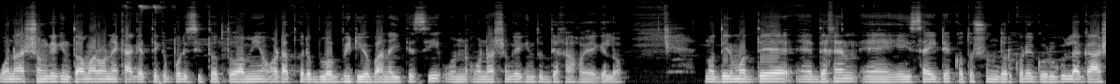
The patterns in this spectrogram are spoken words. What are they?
ওনার সঙ্গে কিন্তু আমার অনেক আগের থেকে পরিচিত। তো আমি হঠাৎ করে ব্লগ ভিডিও বানাইতেছি ওন- ওনার সঙ্গে কিন্তু দেখা হয়ে গেল। নদীর মধ্যে দেখেন এই সাইডে কত সুন্দর করে গরুগুলা ঘাস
